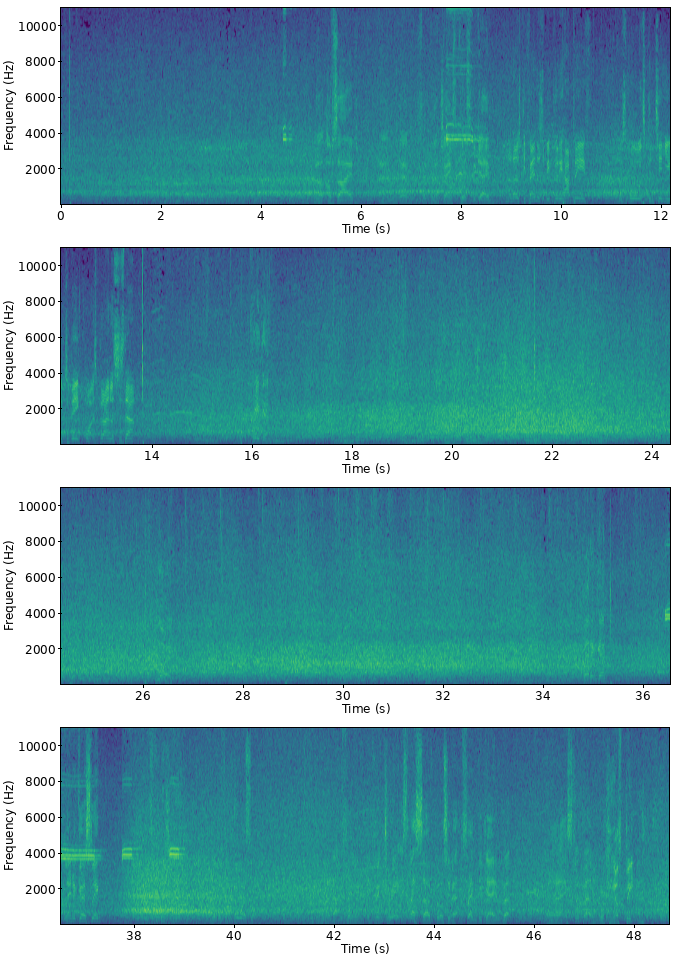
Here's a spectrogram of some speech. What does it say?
Well, offside, and uh, it's not going to change the course of the game. Now, those defenders would be pretty happy if those forwards continue to be quite as brainless as that. Krieger. Lloyd. Behringer. Lena Goeßling. It's finished now with the final whistle. Nothing like that feeling of victory. It's less so, of course, in a friendly game, but uh, it's still better than walking off beaten.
